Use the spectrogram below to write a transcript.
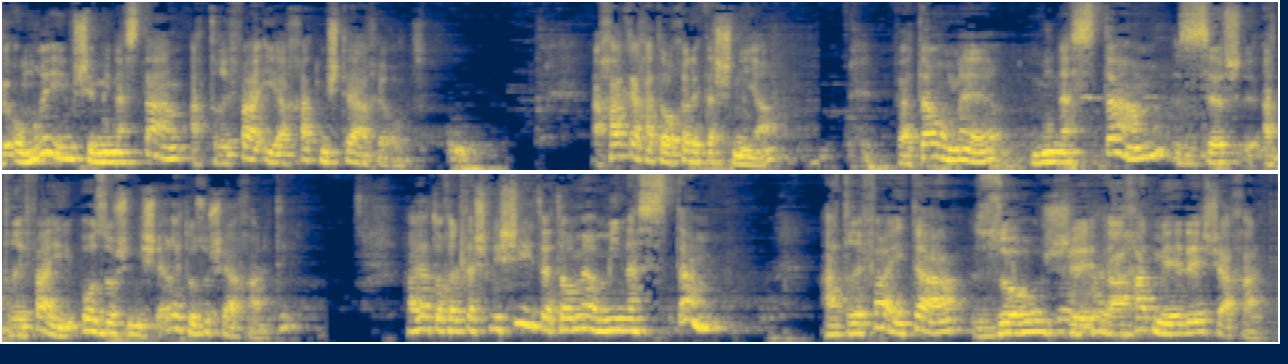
ואומרים שמן הסתם הטרפה היא אחת משתי האחרות. אחר כך אתה אוכל את השנייה, ואתה אומר, מן הסתם זה, הטרפה היא או זו שנשארת או זו שאכלתי. אחר כך אתה אוכל את השלישית, ואתה אומר, מן הסתם הטרפה הייתה זו, ש... אחת מאלה שאכלתי.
